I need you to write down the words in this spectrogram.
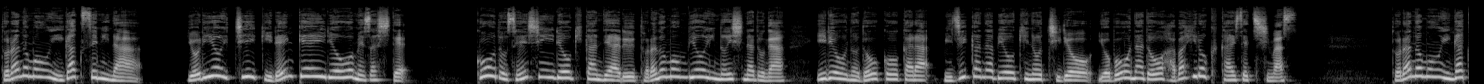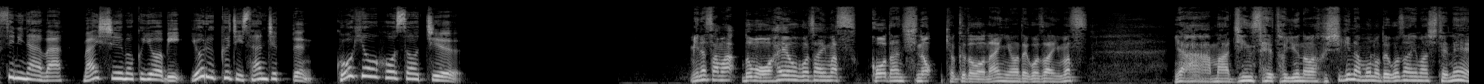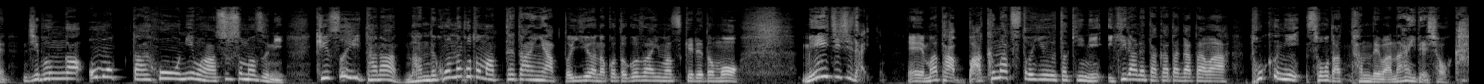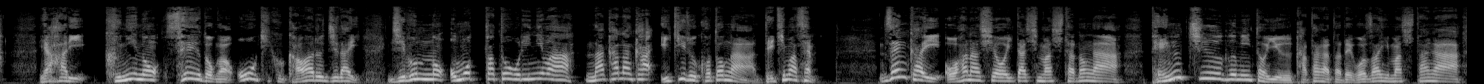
虎ノ門医学セミナー、より良い地域連携医療を目指して、高度先進医療機関である虎ノ門病院の医師などが、医療の動向から身近な病気の治療、予防などを幅広く解説します。虎ノ門医学セミナーは、毎週木曜日夜9時30分、好評放送中。皆様、どうもおはようございます。講談師の極道南陽でございます。いやー、まあ人生というのは不思議なものでございましてね、自分が思った方には進まずに、気づいたらなんでこんなことなってたんや、というようなことございますけれども、明治時代、えー、また幕末という時に生きられた方々は、特にそうだったんではないでしょうか。やはり国の制度が大きく変わる時代、自分の思った通りにはなかなか生きることができません。前回お話をいたしましたのが、天中組という方々でございましたが、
